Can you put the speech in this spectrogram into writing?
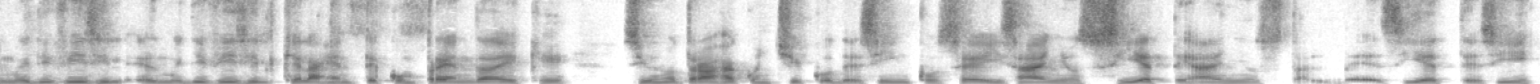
muy difícil, es muy difícil que la gente comprenda de que si uno trabaja con chicos de 5, 6 años, 7 años, tal vez 7, sí,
